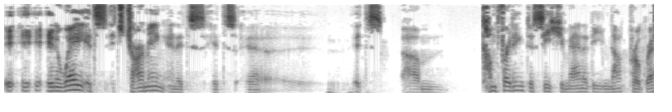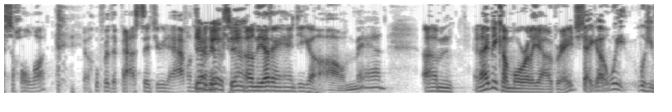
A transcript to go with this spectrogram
in a way, it's it's charming and it's it's uh, it's um, comforting to see humanity not progress a whole lot over the past century and a half. On the Yeah, other, yeah. On the other hand, you go, oh man. Um, and I become morally outraged. I go, we we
